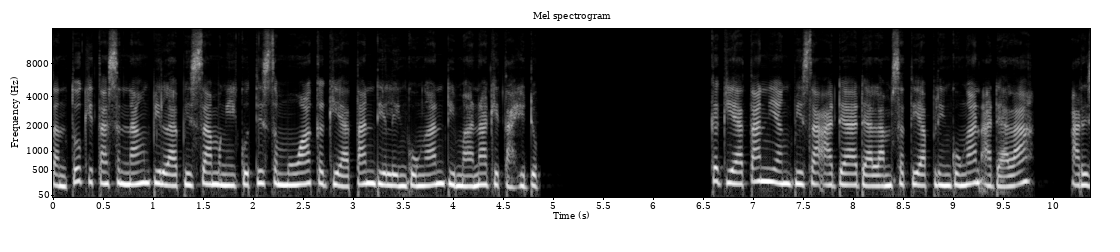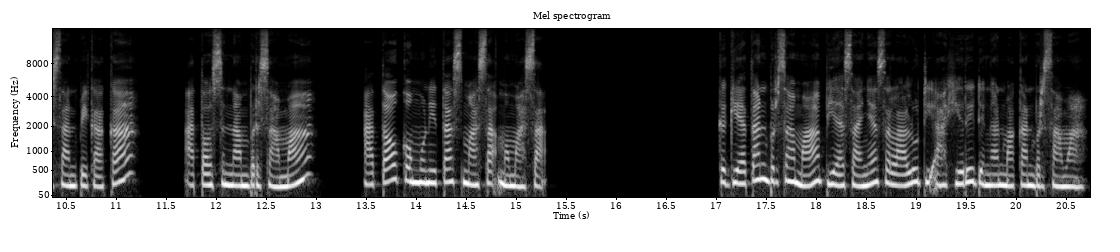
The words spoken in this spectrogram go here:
tentu kita senang bila bisa mengikuti semua kegiatan di lingkungan di mana kita hidup. Kegiatan yang bisa ada dalam setiap lingkungan adalah arisan PKK atau senam bersama atau komunitas masak-memasak. Kegiatan bersama biasanya selalu diakhiri dengan makan bersama.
